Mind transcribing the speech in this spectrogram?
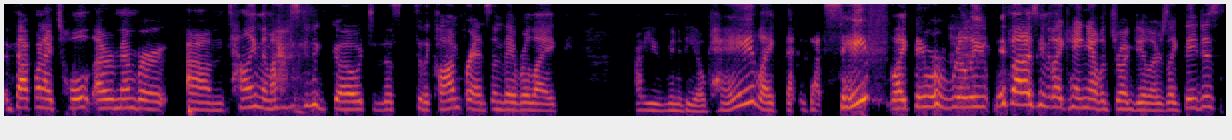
In fact, when I told, I remember um, telling them I was going to go to this to the conference, and they were like, "Are you going to be okay? Like that, that's safe?" Like they were really. They thought I was going to be like hanging out with drug dealers. Like they just,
